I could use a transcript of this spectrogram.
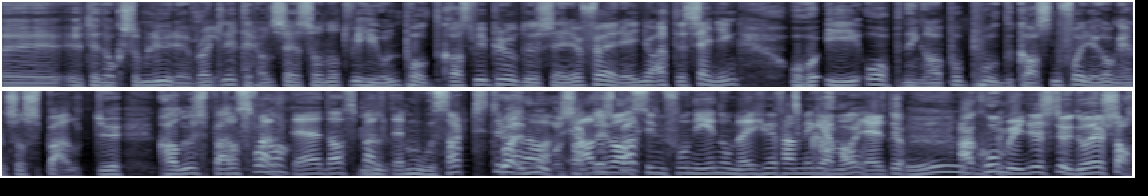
eh, til dere som lurer blant lytterne, så er det sånn at vi har jo en podkast vi produserer før inn og etter sending, og i åpninga på podkasten forrige gangen så spilte du Hva du spilte du for noe? da spilte Mozart, tror jeg. Mozart ja, det var symfoni nummer 25 i G-moll. Jeg kom inn i studio, der satt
